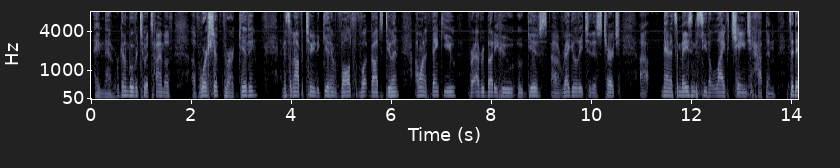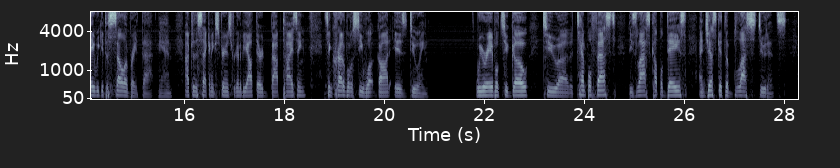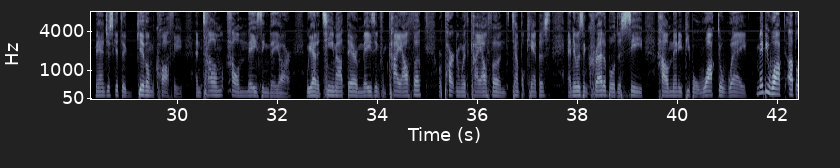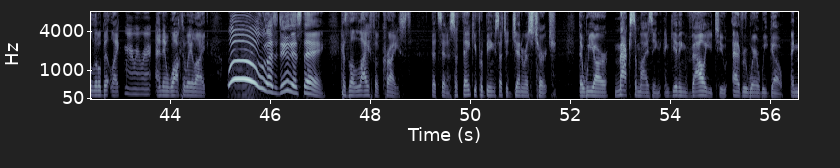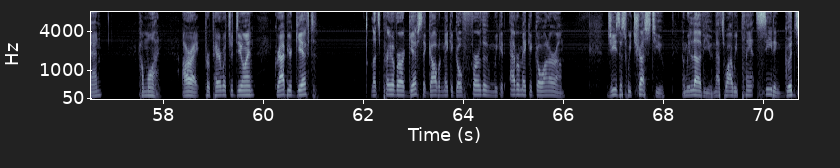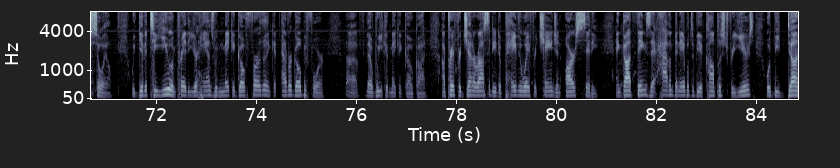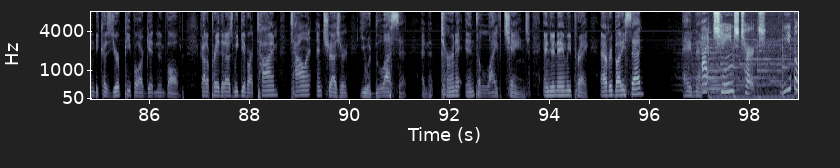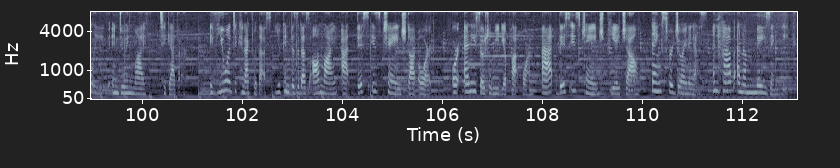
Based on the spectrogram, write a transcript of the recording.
Amen. We're going to move into a time of, of worship through our giving and it's an opportunity to get involved with what God's doing. I want to thank you for everybody who, who gives uh, regularly to this church. Uh, man, it's amazing to see the life change happen. Today we get to celebrate that, man. After the second experience, we're going to be out there baptizing. It's incredible to see what God is doing. We were able to go to uh, the Temple Fest these last couple days and just get to bless students. Man, just get to give them coffee and tell them how amazing they are. We had a team out there, amazing from Chi Alpha. We're partnering with Chi Alpha and Temple campus, and it was incredible to see how many people walked away, maybe walked up a little bit like, and then walked away like, woo, let's do this thing. Because the life of Christ that's in us. So thank you for being such a generous church that we are maximizing and giving value to everywhere we go. Amen? Come on. All right, prepare what you're doing. Grab your gift. Let's pray over our gifts that God would make it go further than we could ever make it go on our own. Jesus, we trust you and we love you, and that's why we plant seed in good soil. We give it to you and pray that your hands would make it go further than could ever go before, uh, that we could make it go, God. I pray for generosity to pave the way for change in our city. And God, things that haven't been able to be accomplished for years would be done because your people are getting involved. God, I pray that as we give our time, talent, and treasure, you would bless it and turn it into life change. In your name we pray. Everybody said, Amen. At Change Church, we believe in doing life together. If you want to connect with us, you can visit us online at thisischange.org or any social media platform at This Is Change PHL. Thanks for joining us and have an amazing week.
